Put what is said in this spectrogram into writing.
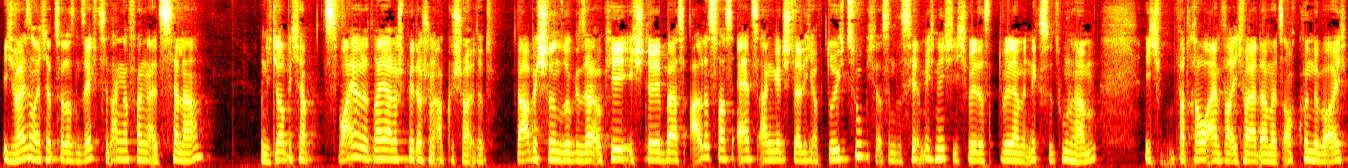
ich weiß noch, ich habe 2016 angefangen als Seller und ich glaube, ich habe zwei oder drei Jahre später schon abgeschaltet. Da habe ich schon so gesagt, okay, ich stelle alles, was Ads angeht, stelle ich auf Durchzug. Das interessiert mich nicht. Ich will, das, will damit nichts zu tun haben. Ich vertraue einfach, ich war ja damals auch Kunde bei euch.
